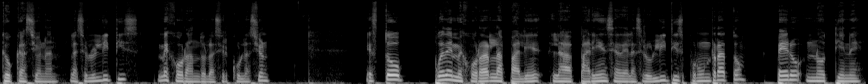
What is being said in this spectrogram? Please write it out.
que ocasionan la celulitis, mejorando la circulación. Esto puede mejorar la, la apariencia de la celulitis por un rato, pero no tiene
